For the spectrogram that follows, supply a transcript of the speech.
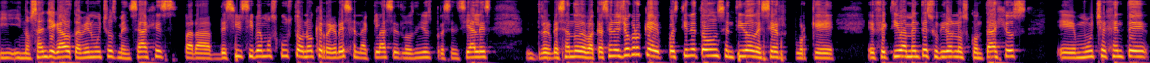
y, nos han llegado también muchos mensajes para decir si vemos justo o no que regresen a clases los niños presenciales, regresando de vacaciones. Yo creo que pues tiene todo un sentido de ser, porque efectivamente subieron los contagios. Eh, mucha gente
